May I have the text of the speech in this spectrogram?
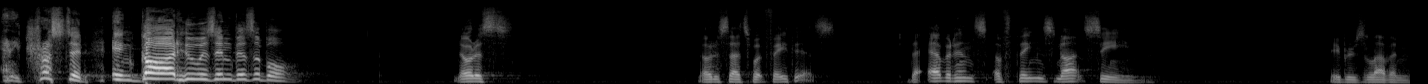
And he trusted in God who is invisible. Notice Notice that's what faith is the evidence of things not seen. Hebrews 11,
